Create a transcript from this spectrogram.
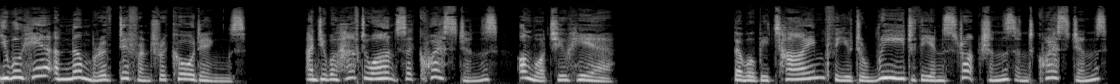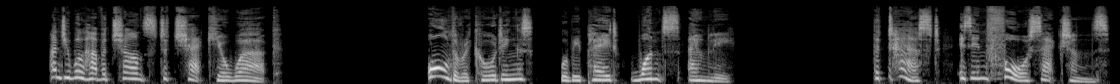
You will hear a number of different recordings, and you will have to answer questions on what you hear. There will be time for you to read the instructions and questions, and you will have a chance to check your work. All the recordings will be played once only. The test is in four sections.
